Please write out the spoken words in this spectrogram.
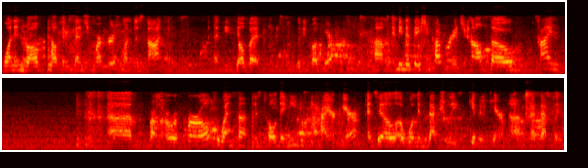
One involves health extension workers, one does not. It's a detail, but I'm just including both here. Um, immunization coverage and also time um, from a referral to when someone is told they need to seek higher care until a woman is actually given care um, at that place.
